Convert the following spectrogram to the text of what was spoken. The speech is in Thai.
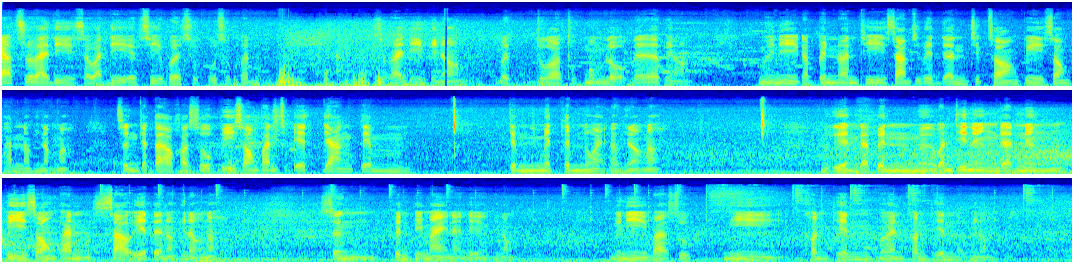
กราบสวัสดีสวัสดี FC เบิร์ดสุขุสุขคนสวัสดีพี่น้องเบิร์ดตัวทุกมุมโลกเด้อพี่น้องมื้อนี้ก็เป็นวันที่ 31 เดือน 12 ปี 2000เนาะพี่น้องเนาะซึ่งจะก้าวเข้าสู่ปี 2011 อย่างเต็มเต็มเม็ดเต็มหน่วยเนาะพี่น้องเนาะมืออื่นก็เป็นมือวันที่ 1 เดือน 1 ปี 2021แล้วเนาะพี่น้องเนาะซึ่งเป็นปีใหม่นั่นเองพี่น้องมื้อนี้บาซุกมี คอนเทนต์บ่แม่นคอนเทนต์หรอกพี่น้อง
